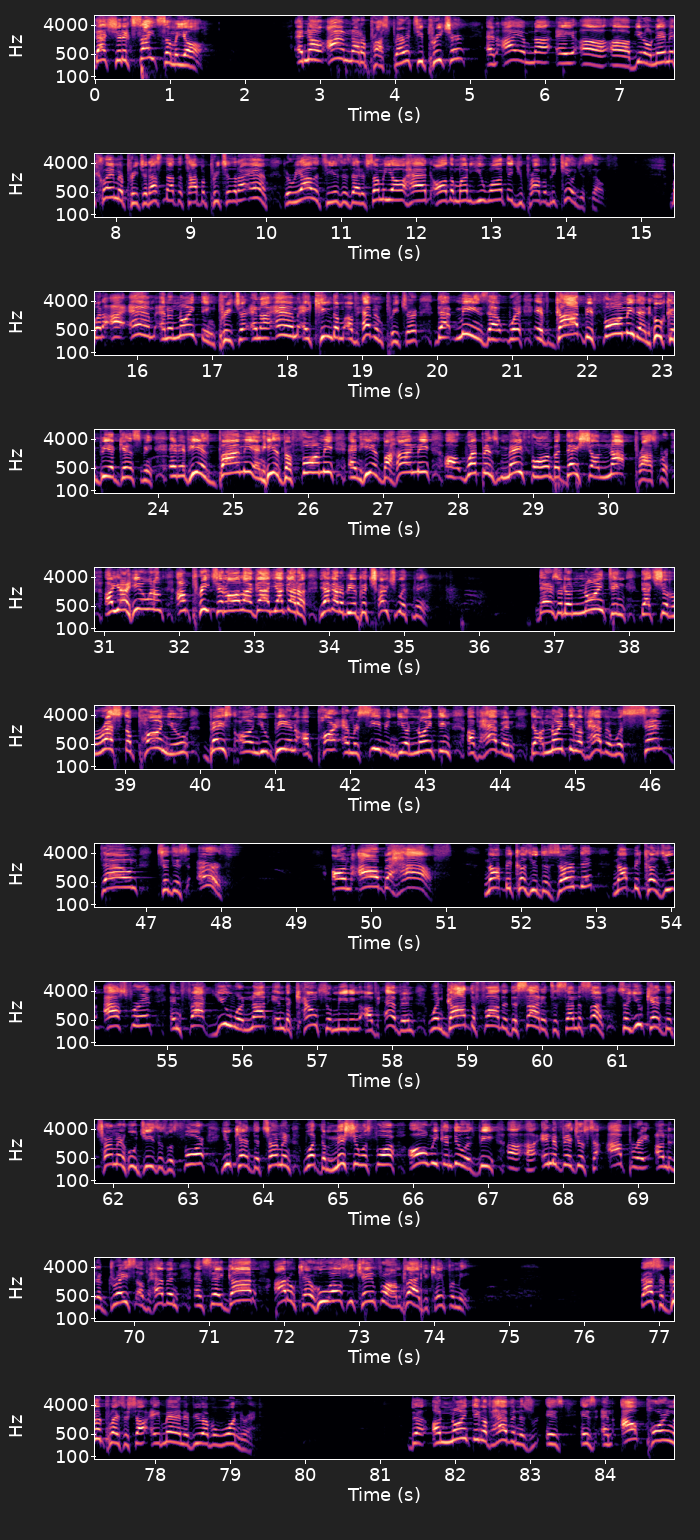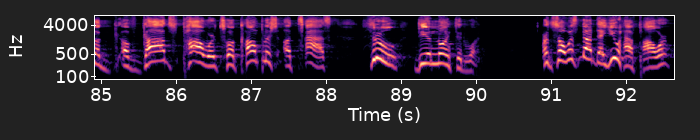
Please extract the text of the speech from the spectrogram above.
That should excite some of y'all. And now I am not a prosperity preacher and I am not a uh, uh, you know name and claim it preacher. That's not the type of preacher that I am. The reality is is that if some of y'all had all the money you wanted, you probably kill yourself but I am an anointing preacher and I am a kingdom of heaven preacher. That means that if God before me, then who could be against me? And if He is by me and He is before me and He is behind me, uh, weapons may form, but they shall not prosper. Are y'all hearing what I'm? I'm preaching all I got. Y'all gotta, y'all gotta be a good church with me. There's an anointing that should rest upon you based on you being a part and receiving the anointing of heaven. The anointing of heaven was sent down to this earth on our behalf. Not because you deserved it, not because you asked for it. In fact, you were not in the council meeting of heaven when God the Father decided to send the Son. So you can't determine who Jesus was for. You can't determine what the mission was for. All we can do is be uh, uh, individuals to operate under the grace of heaven and say, God, I don't care who else you came for. I'm glad you came for me. That's a good place to shout amen if you ever wondering the anointing of heaven is, is, is an outpouring of, of God's power to accomplish a task through the anointed one. And so it's not that you have power.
